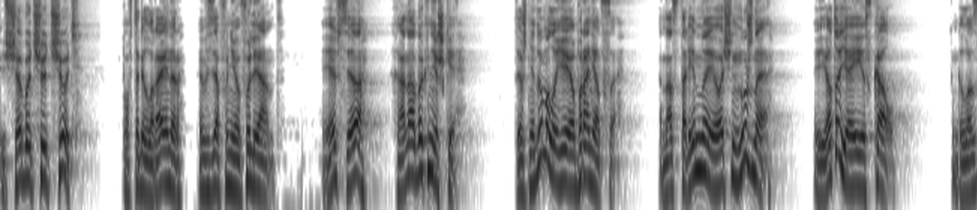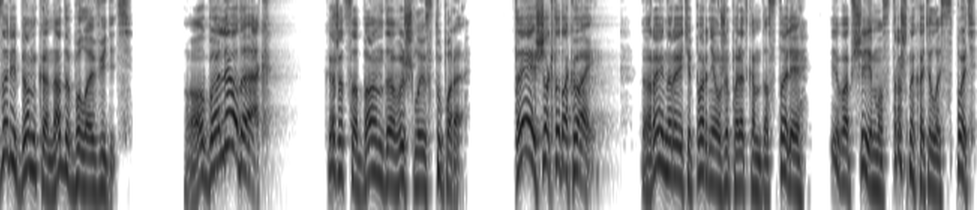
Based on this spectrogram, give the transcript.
Еще бы чуть-чуть!» – повторил Райнер, взяв у нее фолиант. «И все, хана бы книжки. Ты ж не думала ей обороняться? Она старинная и очень нужная. Её-то я и искал». Глаза ребенка надо было видеть. «Ублюдок!» Кажется, банда вышла из ступора. «Ты еще кто такой?» Рейнера эти парни уже порядком достали, и вообще ему страшно хотелось спать,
